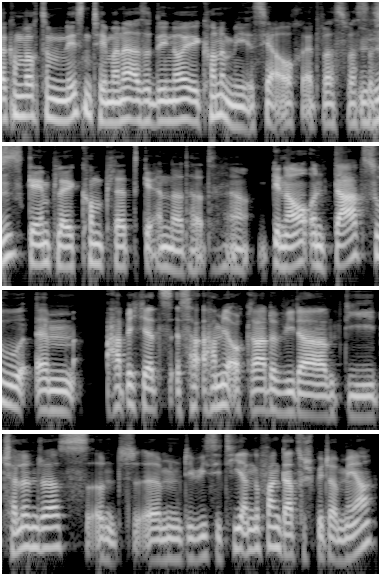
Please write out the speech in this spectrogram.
Da kommen wir auch zum nächsten Thema, ne? Also die neue Economy ist ja auch etwas, was mhm. das Gameplay komplett geändert hat. Ja. Genau, und dazu ähm, habe ich jetzt, es haben ja auch gerade wieder die Challengers und ähm, die VCT angefangen, dazu später mehr.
